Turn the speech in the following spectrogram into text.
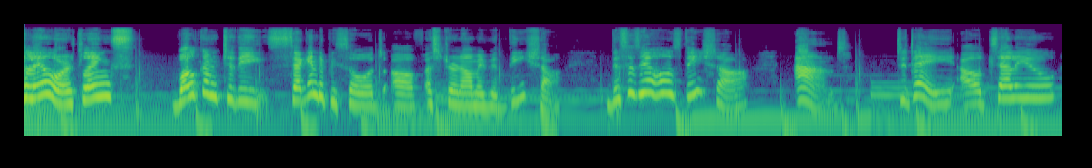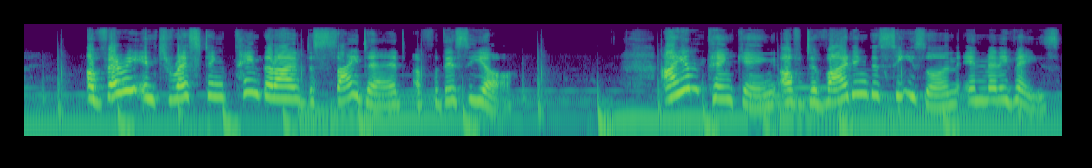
Hello, Earthlings! Welcome to the second episode of Astronomy with Disha. This is your host, Disha, and today I'll tell you a very interesting thing that I've decided for this year. I am thinking of dividing the season in many ways.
